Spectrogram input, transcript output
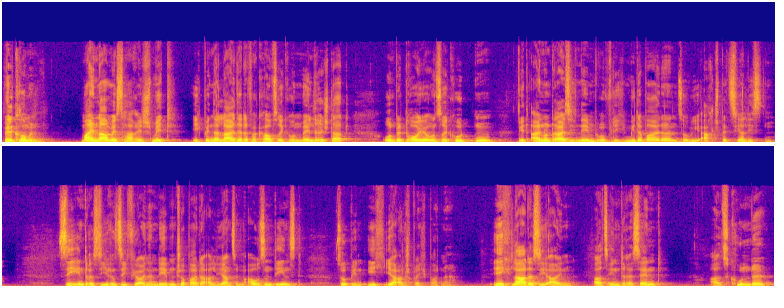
Willkommen, mein Name ist Harry Schmidt, ich bin der Leiter der Verkaufsregion Meldrestadt und betreue unsere Kunden mit 31 nebenberuflichen Mitarbeitern sowie 8 Spezialisten. Sie interessieren sich für einen Nebenjob bei der Allianz im Außendienst, so bin ich Ihr Ansprechpartner. Ich lade Sie ein, als Interessent, als Kunde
